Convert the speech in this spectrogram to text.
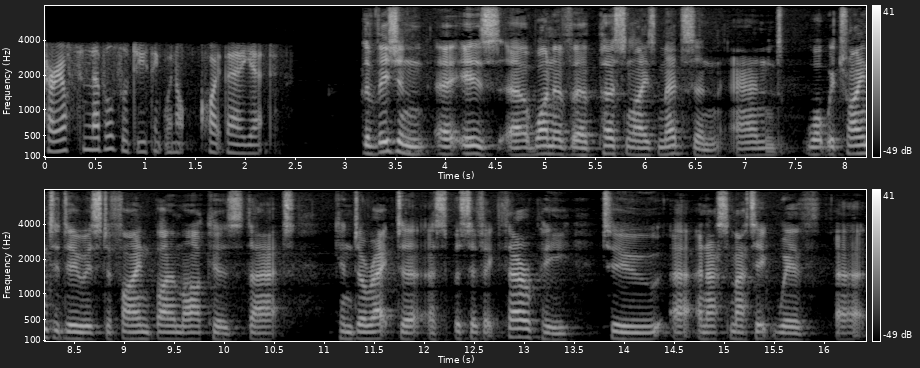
periostin levels, or do you think we're not quite there yet? The vision uh, is uh, one of uh, personalized medicine, and what we're trying to do is to find biomarkers that can direct a, a specific therapy to uh, an asthmatic with uh,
